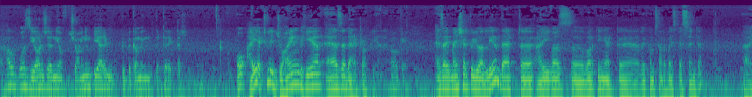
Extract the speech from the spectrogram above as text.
How was your journey of joining PRL to becoming the director? Oh, I actually joined here as a director of PRL. Okay. As I mentioned to you earlier, that uh, I was uh, working at uh, Vikram Sarabhai Space Center. I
